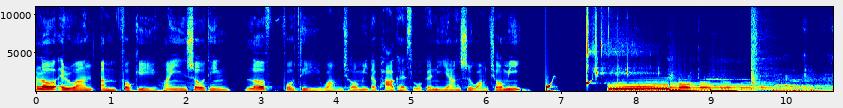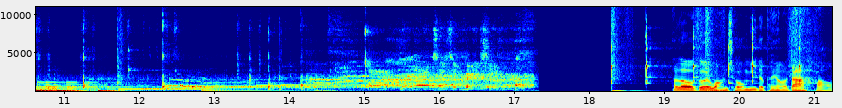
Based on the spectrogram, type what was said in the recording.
Hello everyone, I'm Foggy，欢迎收听 Love Forty 网球迷的 Podcast。我跟你一样是网球迷。Hello，各位网球迷的朋友，大家好！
